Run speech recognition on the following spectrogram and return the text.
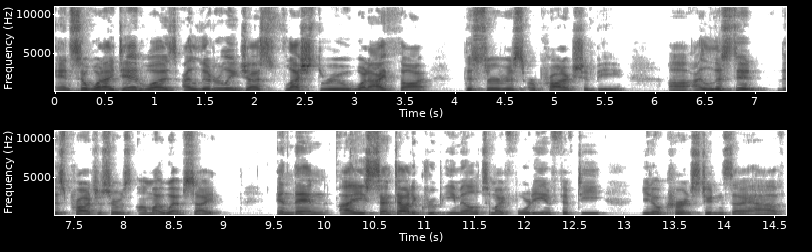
and so what I did was I literally just fleshed through what I thought the service or product should be. Uh, I listed this product or service on my website, and then I sent out a group email to my 40 and 50, you know, current students that I have,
